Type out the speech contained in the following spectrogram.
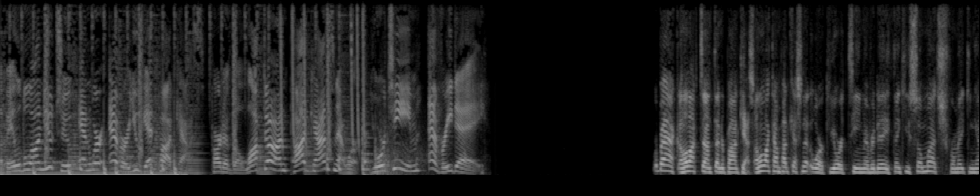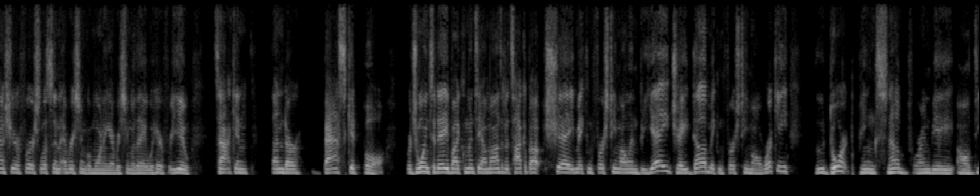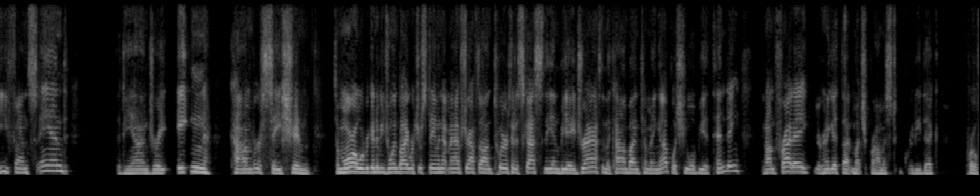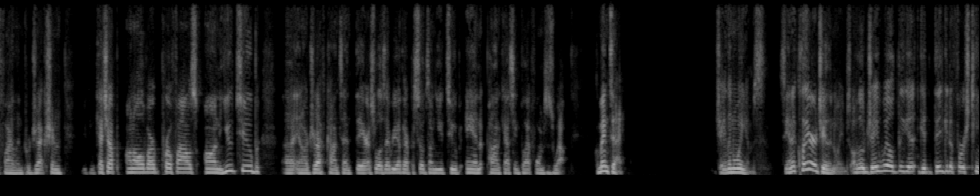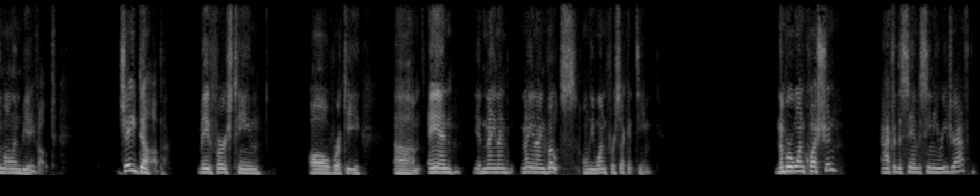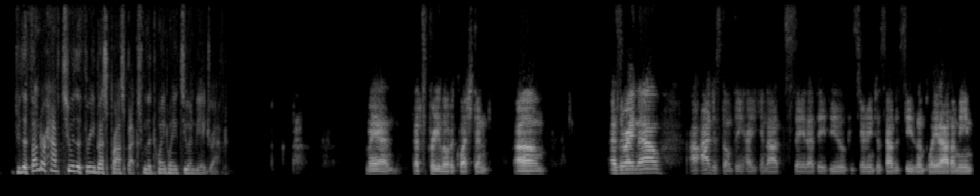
available on YouTube and wherever you get podcasts part of the Locked On Podcast Network. Your team every day. We're back on the Locked On Thunder podcast on the Locked On Podcast Network. Your team every day. Thank you so much for making us your first listen every single morning, every single day. We're here for you, talking Thunder basketball. We're joined today by Clemente Almanza to talk about Shai making first team All NBA, J Dub making first team All Rookie, Lu Dort being snubbed for NBA All Defense, and the DeAndre Ayton conversation. Tomorrow, we're going to be joined by Richard Stayman at Mavs Draft on Twitter to discuss the NBA draft and the combine coming up, which he will be attending. And on Friday, you're going to get that much promised Grady Dick profile and projection. You can catch up on all of our profiles on YouTube uh, and our draft content there, as well as every other episodes on YouTube and podcasting platforms as well. Clemente, Jalen Williams, Santa Clara, Jalen Williams, although Jay Will did get, get, did get a first team All NBA vote. J Dub made first team All Rookie, um, and he had 99, 99 votes, only one for second team. Number one question after the Sam Vecenie redraft Do the Thunder have two of the three best prospects from the 2022 NBA draft? Man, that's a pretty loaded question. Um, as of right now, I, just don't think how you cannot say that they do, considering just how the season played out. I mean,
